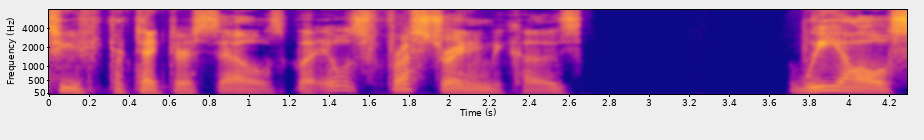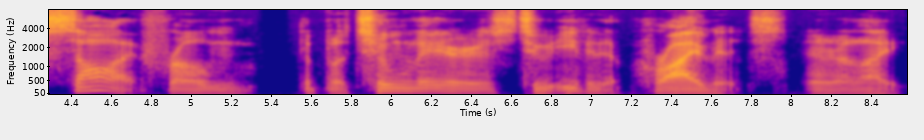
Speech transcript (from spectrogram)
to protect ourselves, but it was frustrating because we all saw it from the platoon leaders to even the privates. And they're like,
